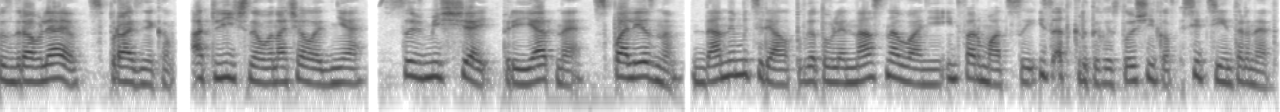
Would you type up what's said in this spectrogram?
Поздравляю с праздником! Отличного начала дня! Совмещай приятное с полезным. Данный материал подготовлен на основании информации из открытых источников сети интернет.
